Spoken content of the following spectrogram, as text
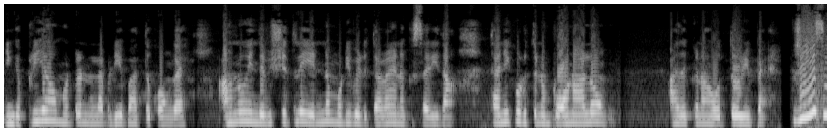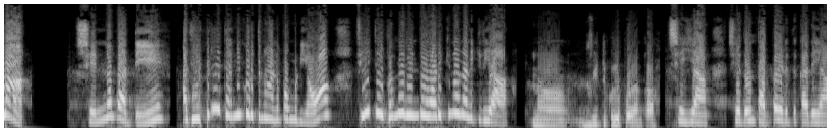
நீங்க பிரியாவை மட்டும் நல்லபடியா பாத்துக்கோங்க. அனு இந்த விஷயத்துல என்ன முடிவு எடுத்தாலும் எனக்கு சரிதான். தனி கொடுத்தனும் போனாலும் அதுக்கு நான் ஒத்துழைப்பேன். ரீஸ்மா என்ன பாட்டி? அது எப்படி தண்ணி கொடுத்து அனுப்ப முடியும்? வீட்டை எப்பவுமே ரெண்டு உடைக்கணும்னு நினைக்கிறியா? நான் வீட்டுக்குள்ள போறேன்க்கா. செய்யா எதுவும் தப்பா எடுத்துக்காதயா.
